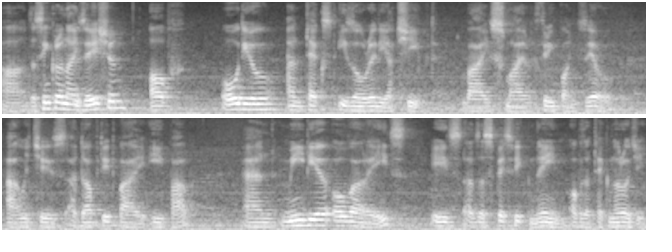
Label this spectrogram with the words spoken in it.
Uh, the synchronization of audio and text is already achieved by SMIL 3.0, uh, which is adopted by EPUB, and media overlays is uh, the specific name of the technology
